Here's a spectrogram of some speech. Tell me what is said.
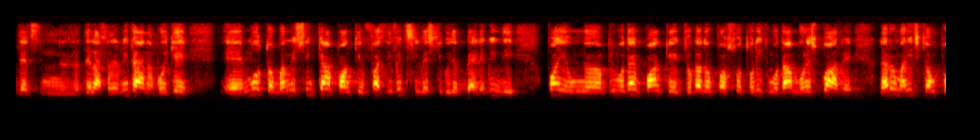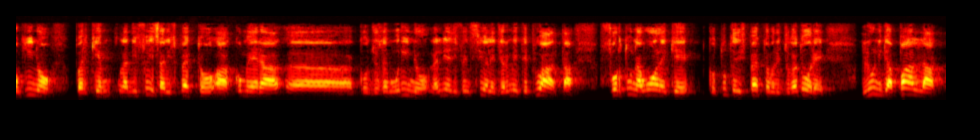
del, della Salernitana poiché è molto ben messo in campo anche in fase difensiva e si chiude bene. Quindi poi un primo tempo anche giocato un po' sotto ritmo da ambo le squadre. La Roma rischia un pochino perché la difesa rispetto a come era eh, con Giuseppe Mourinho la linea difensiva è leggermente più alta. Fortuna vuole che con tutto il rispetto per il giocatore l'unica palla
